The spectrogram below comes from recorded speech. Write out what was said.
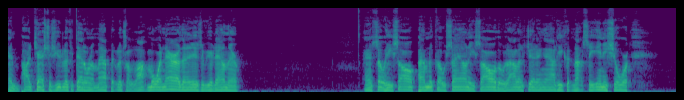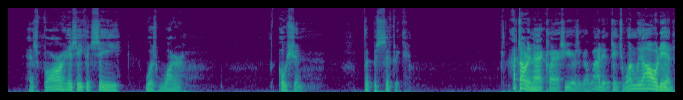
And podcasters, you look at that on a map, it looks a lot more narrow than it is if you're down there. And so he saw Pamlico Sound. He saw those islands jetting out. He could not see any shore. As far as he could see was water, ocean, the Pacific. I taught a night class years ago. Well, I didn't teach one. We all did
